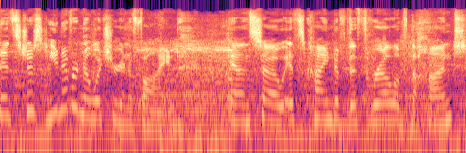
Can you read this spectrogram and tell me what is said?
and it's just, you never know what you're going to find. And so it's kind of the thrill of the hunt.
